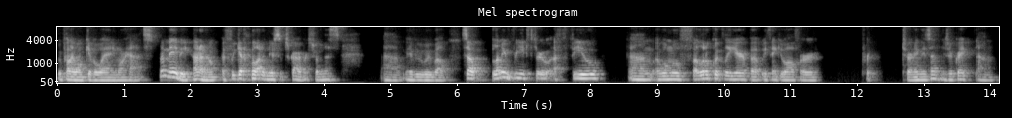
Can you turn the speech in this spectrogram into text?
we probably won't give away any more hats. But maybe, I don't know, if we get a lot of new subscribers from this, uh, maybe we will. So let me read through a few. Um, we'll move a little quickly here, but we thank you all for turning these in. These are great. Um,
